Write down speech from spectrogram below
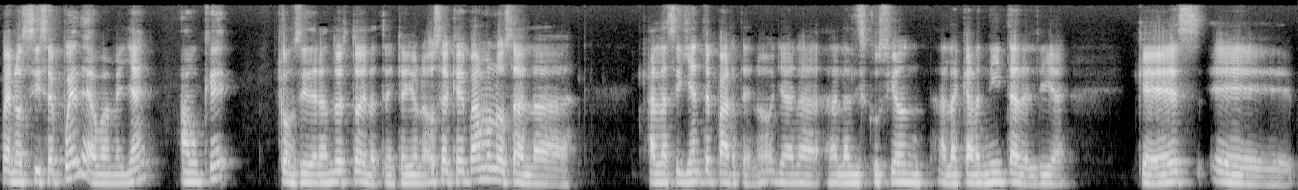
Bueno, si se puede Aubameyang, aunque considerando esto de la 31. O sea que vámonos a la, a la siguiente parte, ¿no? Ya a la discusión, a la carnita del día, que es, eh,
